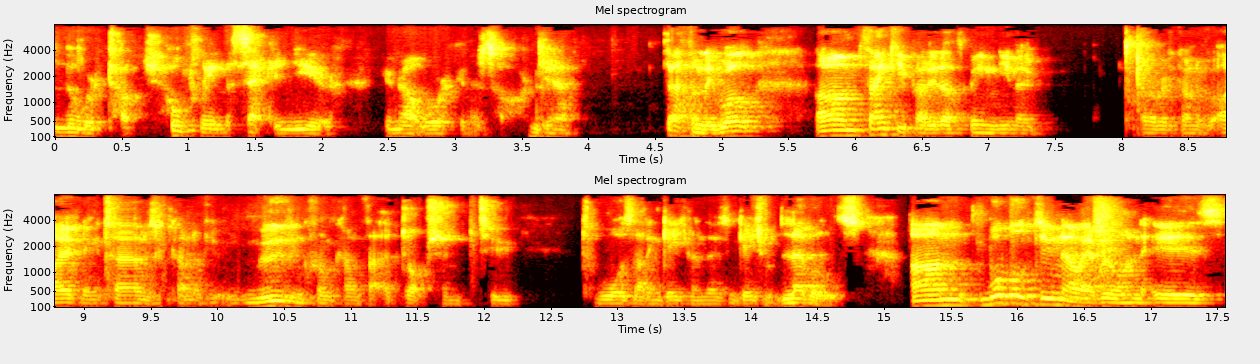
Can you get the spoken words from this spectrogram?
lower touch. Hopefully, in the second year, you're not working as hard. Yeah, definitely. Well, um, thank you, Paddy. That's been, you know, really kind of eye-opening in terms of kind of moving from kind of that adoption to towards that engagement, those engagement levels. Um, what we'll do now, everyone, is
